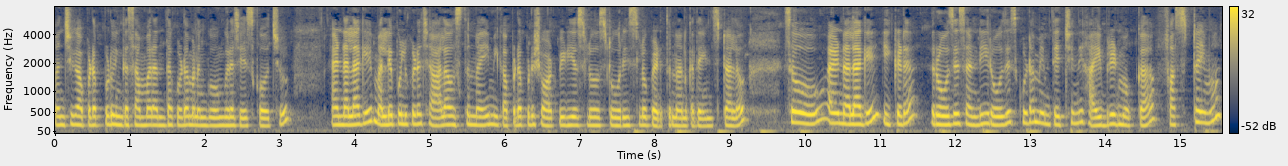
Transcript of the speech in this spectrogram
మంచిగా అప్పుడప్పుడు ఇంకా సమ్మర్ అంతా కూడా మనం గోంగూర చేసుకోవచ్చు. అండ్ అలాగే మల్లెపూలు కూడా చాలా వస్తున్నాయి. మీకు అప్పుడప్పుడు షార్ట్ వీడియోస్లో స్టోరీస్లో పెడుతున్నాను కదా ఇన్స్టాలో. సో అండ్ అలాగే ఇక్కడ రోజెస్ అండి. రోజెస్ కూడా మేము తెచ్చింది హైబ్రిడ్ మొక్క. ఫస్ట్ టైము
